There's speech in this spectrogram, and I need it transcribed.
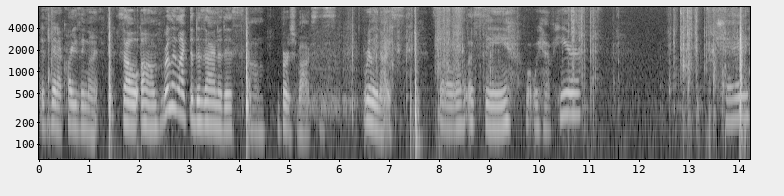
It's been a crazy month. So, um, really like the design of this um, Birchbox. It's really nice. So, let's see what we have here. Okay.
